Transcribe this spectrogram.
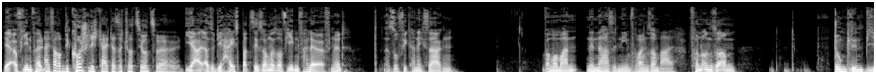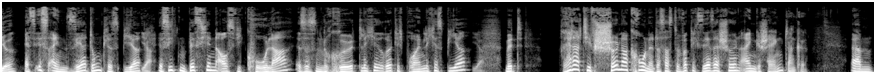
Ja, auf jeden Fall. Einfach um die Kuscheligkeit der Situation zu erhöhen. Ja, also die Heißbad-Saison ist auf jeden Fall eröffnet. So viel kann ich sagen. Wollen wir mal eine Nase nehmen von Wollen unserem, von unserem dunklen Bier? Es ist ein sehr dunkles Bier. Ja. Es sieht ein bisschen aus wie Cola. Es ist ein rötliche, rötlich-bräunliches Bier Ja. mit relativ schöner Krone. Das hast du wirklich sehr, sehr schön eingeschenkt. Danke. Ähm,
